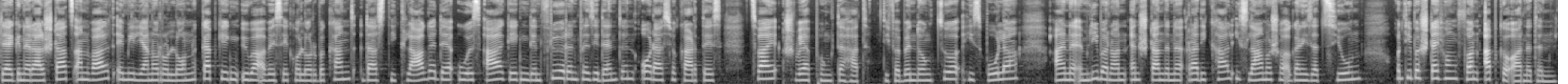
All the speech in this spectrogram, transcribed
Der Generalstaatsanwalt Emiliano Rolón gab gegenüber ABC Color bekannt, dass die Klage der USA gegen den früheren Präsidenten Horacio Cartes zwei Schwerpunkte hat die Verbindung zur Hisbollah, eine im Libanon entstandene radikal-islamische Organisation und die Bestechung von Abgeordneten.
